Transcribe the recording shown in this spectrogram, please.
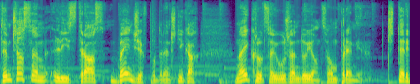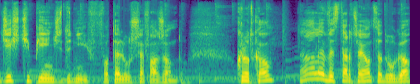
Tymczasem Liz Truss będzie w podręcznikach najkrócej urzędującą premier. 45 dni w fotelu szefa rządu. Krótko, ale wystarczająco długo,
